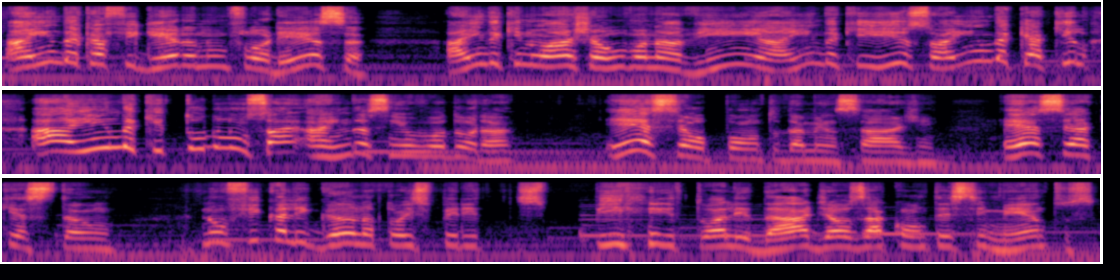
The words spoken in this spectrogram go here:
Ainda que a figueira não floresça, ainda que não haja uva na vinha, ainda que isso, ainda que aquilo, ainda que tudo não saia, ainda assim eu vou adorar. Esse é o ponto da mensagem. Essa é a questão. Não fica ligando a tua espiritualidade aos acontecimentos,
